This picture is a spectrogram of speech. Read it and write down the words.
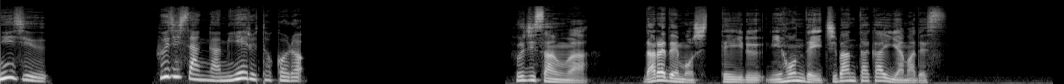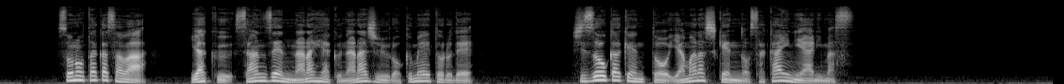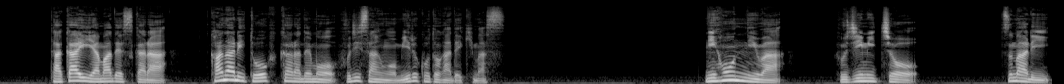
20富士山が見えるところ富士山は誰でも知っている日本で一番高い山です。その高さは約3776メートルで、静岡県と山梨県の境にあります。高い山ですから、かなり遠くからでも富士山を見ることができます。日本には富士見町、つまり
